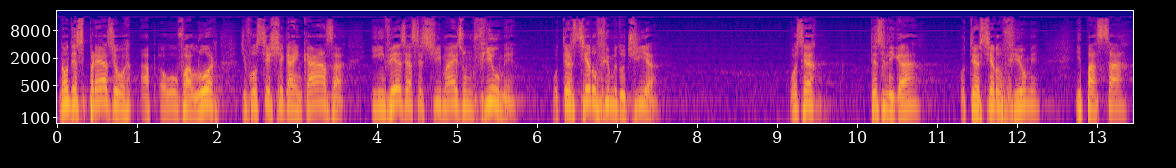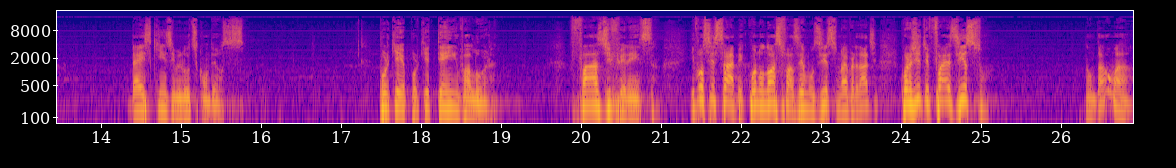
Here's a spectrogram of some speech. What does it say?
Não despreze o, a, o valor de você chegar em casa e em vez de assistir mais um filme, o terceiro filme do dia, você desligar o terceiro filme e passar 10, 15 minutos com Deus. Por quê? Porque tem valor. Faz diferença. E você sabe, quando nós fazemos isso, não é verdade? Quando a gente faz isso, não dá uma.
